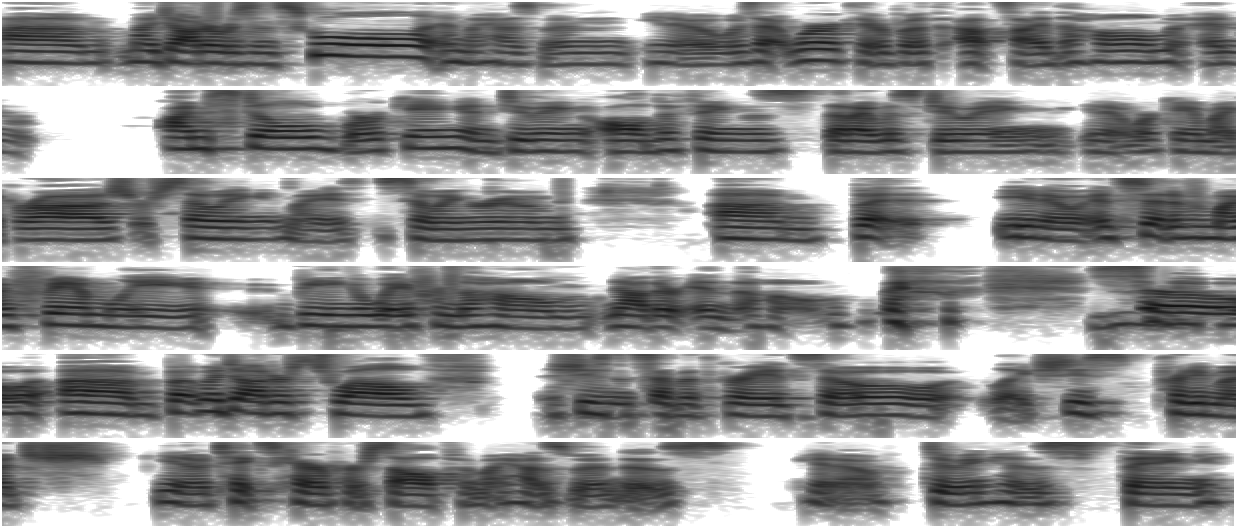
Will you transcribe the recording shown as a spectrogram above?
um, my daughter was in school and my husband, you know, was at work. They were both outside the home, and I'm still working and doing all the things that I was doing, you know, working in my garage or sewing in my sewing room. Um, but you know, instead of my family being away from the home, now they're in the home. so, um, but my daughter's 12. She's in seventh grade. So like she's pretty much, you know, takes care of herself and my husband is, you know, doing his thing.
